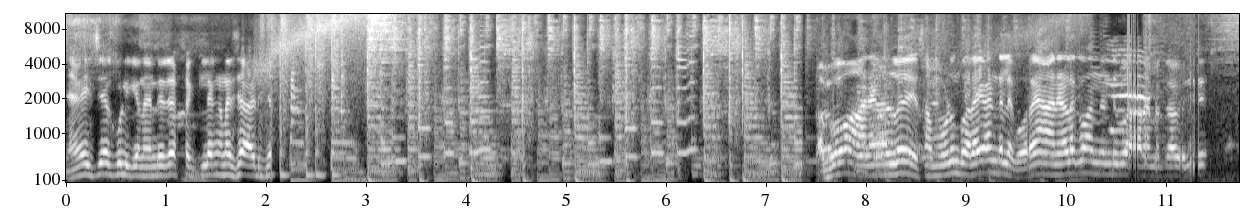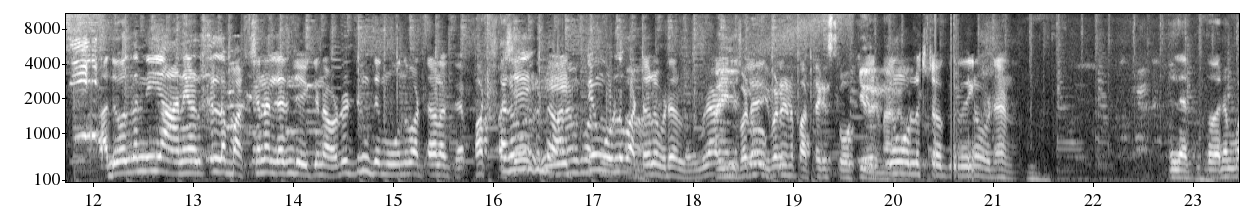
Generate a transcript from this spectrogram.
ഞാൻ വെച്ചാ കുളിക്കണതിന്റെ ഒരു എഫക്റ്റിൽ അങ്ങനെ ചാടിച്ച അപ്പൊ ആനകളുടെ സംഭവം കുറെ കണ്ടല്ലേ? കുറെ ആനകളൊക്കെ വന്നിട്ടുണ്ട് പാറമേക്കാവിൽ അതുപോലെ തന്നെ ഈ ആനകൾക്കുള്ള ഭക്ഷണം എല്ലാരും ചോദിക്കുന്നുണ്ട്. അവിടെ ഇട്ടുണ്ട് മൂന്ന് പട്ടകളൊക്കെ. പക്ഷേ ഏറ്റവും കൂടുതൽ പട്ടകൾ ഇവിടെ ഉള്ളത് ഇവിടെ ഇവിടെ ഇവിടെയാണ് സ്റ്റോക്ക് ഏറ്റവും കൂടുതൽ സ്റ്റോക്ക് ചെയ്തിരിക്കുന്നത് ഇവിടെയാണ്. ഇല്ല തോരം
